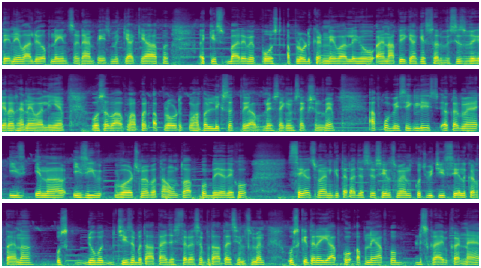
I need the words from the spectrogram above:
देने वाले हो अपने इंस्टाग्राम पेज में क्या क्या आप किस बारे में पोस्ट अपलोड करने वाले हो एंड आपकी क्या क्या सर्विसेज़ वगैरह रहने वाली हैं, वो सब आप वहाँ पर अपलोड वहाँ पर लिख सकते हो आप अपने सेकेंड सेक्शन में। आपको बेसिकली अगर मैं इन ईजी वर्ड्स में बताऊँ तो आपको भैया देखो सेल्समैन की तरह जैसे सेल्समैन कुछ भी चीज़ सेल करता है ना उस जो चीज़ें बताता है, जिस तरह से बताता है सेल्समैन उसकी तरह ही आपको अपने आप को डिस्क्राइब करना है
